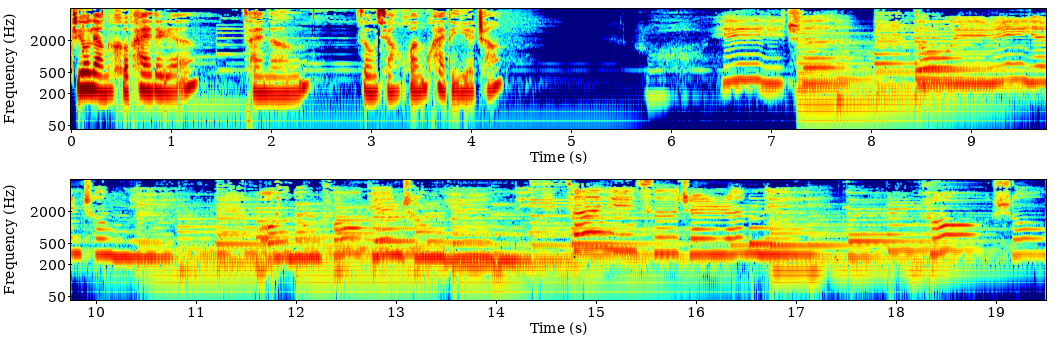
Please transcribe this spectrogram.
只有两个合拍的人，才能走向欢快的乐章。却都已云烟成雨，我能否变成与你再一次沾染你若生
